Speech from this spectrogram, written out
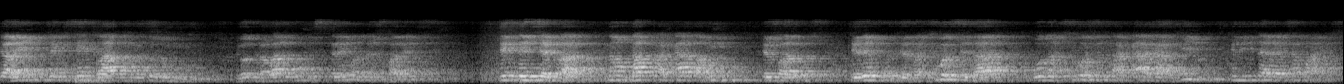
E aí tem que ser claro para todo mundo. Eu trabalho com extrema transparência. O que tem que ser claro? Não dá para cada um querer fazer na sua cidade ou na sua Santa Casa aquilo que lhe interessa mais.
